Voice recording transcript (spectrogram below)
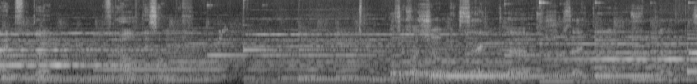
rein von den Verhältnissen anders. Schon gesagt, äh, schon gesagt, äh, ich glaube,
